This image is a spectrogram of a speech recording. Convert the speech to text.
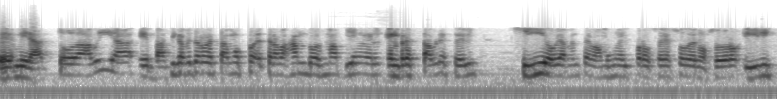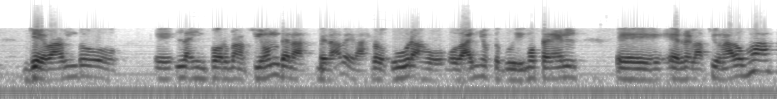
Eh, mira, todavía, eh, básicamente lo que estamos pues, trabajando es más bien en, en restablecer. Sí, obviamente vamos en el proceso de nosotros ir llevando eh, la información de las, ¿verdad? de las roturas o, o daños que pudimos tener eh, eh, relacionados a,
